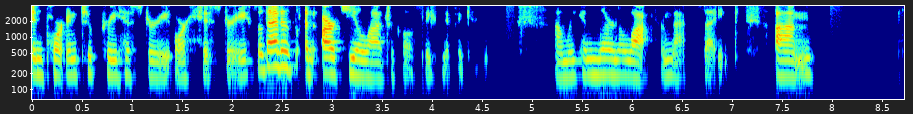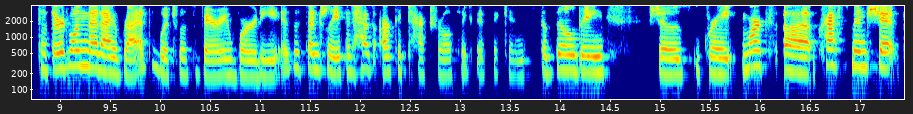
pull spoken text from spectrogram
important to prehistory or history. So that is an archaeological significance. Um, we can learn a lot from that site. Um, the third one that I read, which was very wordy, is essentially if it has architectural significance. The building shows great marks, uh, craftsmanship,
